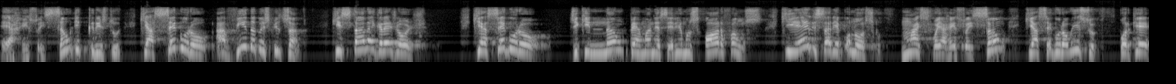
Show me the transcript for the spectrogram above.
é a ressurreição de Cristo que assegurou a vinda do Espírito Santo, que está na igreja hoje, que assegurou de que não permaneceríamos órfãos, que Ele estaria conosco, mas foi a ressurreição que assegurou isso, porque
